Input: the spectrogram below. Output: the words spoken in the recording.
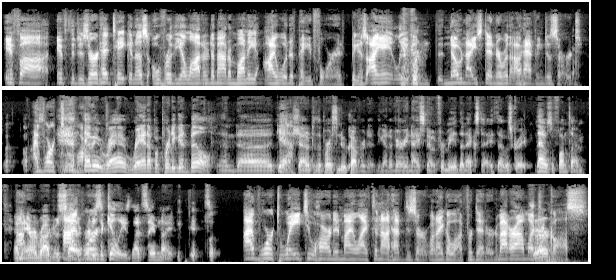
If uh if the dessert had taken us over the allotted amount of money, I would have paid for it because I ain't leaving no nice dinner without having dessert. I've worked too hard. I mean, ran, ran up a pretty good bill, and uh, yeah, yeah, shout out to the person who covered it. You got a very nice note for me the next day. That was great. That was a fun time. And Aaron Rodgers worked, his Achilles that same night. I've worked way too hard in my life to not have dessert when I go out for dinner, no matter how much sure. it costs.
